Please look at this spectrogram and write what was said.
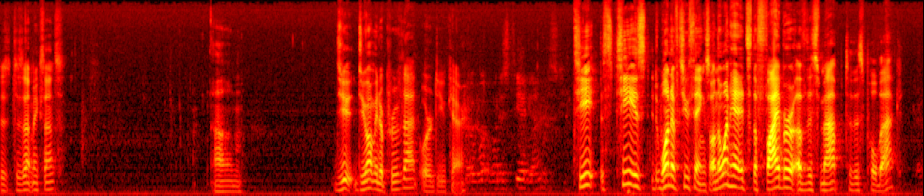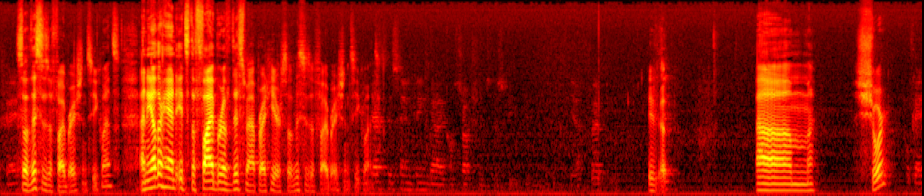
Does, does that make sense? Um, do, you, do you want me to prove that, or do you care? Uh, what, what is T again? T, is- T is one of two things. On the one hand, it's the fiber of this map to this pullback. So this is a fibration sequence. On the other hand, it's the fiber of this map right here. So this is a fibration sequence. That's the same thing by construction, so to speak. Yeah, but, If- um, sure. okay,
